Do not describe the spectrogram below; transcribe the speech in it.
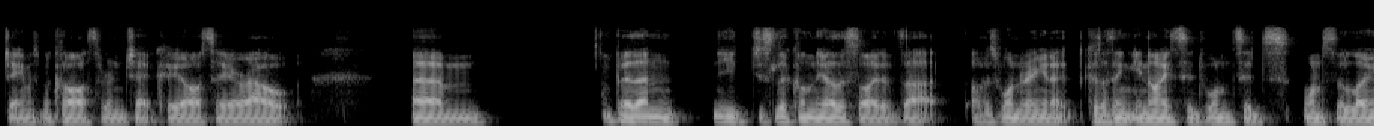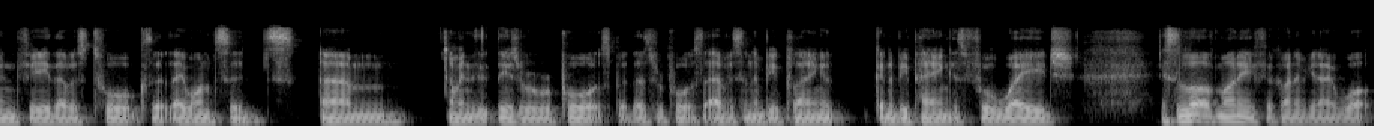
James McArthur and Chet Kouyaté are out. Um, but then you just look on the other side of that. I was wondering, you know, because I think United wanted wanted a loan fee. There was talk that they wanted. Um, I mean, th- these were reports, but there's reports that Everton would be playing going to be paying his full wage. It's a lot of money for kind of you know what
